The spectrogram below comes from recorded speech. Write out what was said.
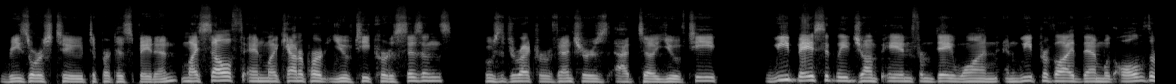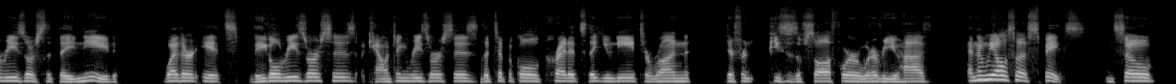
resource to to participate in. Myself and my counterpart, U of T, Curtis Sissons, who's the director of ventures at uh, U of T, we basically jump in from day one and we provide them with all of the resources that they need, whether it's legal resources, accounting resources, the typical credits that you need to run different pieces of software or whatever you have. And then we also have space. And so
